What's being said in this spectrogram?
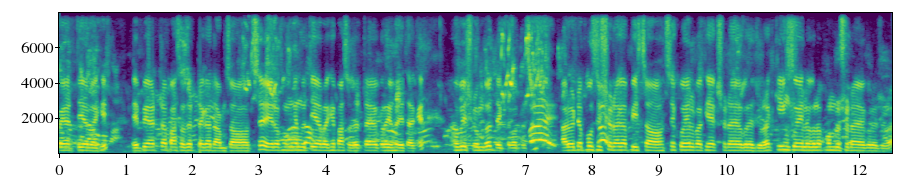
পেয়ার টিয়া পাখি। এই পেয়ারটা পাঁচ হাজার টাকা দাম চাওয়া হচ্ছে। এরকম কিন্তু টিয়া পাখি পাঁচ হাজার টাকা করেই হয়ে থাকে। খুবই সুন্দর, দেখতে পাচ্ছেন। আর ওইটা পঁচিশশো টাকা পিস চাওয়া হচ্ছে। কোয়েল পাখি একশো টাকা করে জোড়া। কিং কোয়েল এগুলো পনেরোশো টাকা করে জোড়া।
